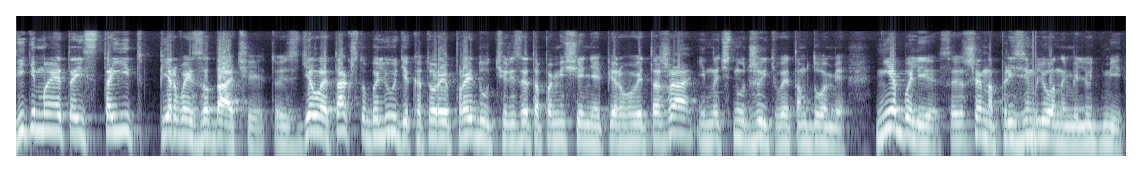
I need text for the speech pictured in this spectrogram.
Видимо, это и стоит первой задачей. То есть сделать так, чтобы люди, которые пройдут через это помещение первого этажа и начнут жить в этом доме, не были совершенно приземленными людьми.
